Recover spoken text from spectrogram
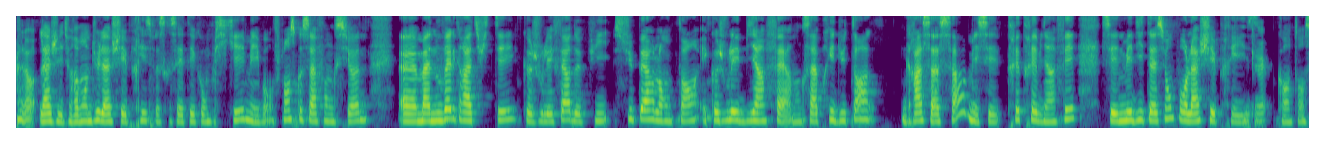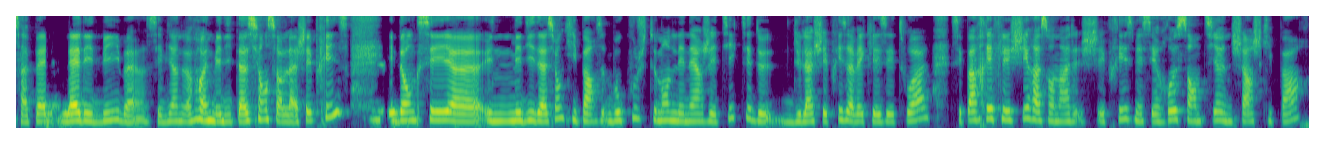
alors là, j'ai vraiment dû lâcher prise parce que ça a été compliqué, mais bon, je pense que ça fonctionne. ma nouvelle gratuité que je voulais faire depuis super longtemps et que je voulais bien faire. Donc ça a pris du temps grâce à ça, mais c'est très très bien fait. C'est une méditation pour lâcher prise. Quand on s'appelle Let It Be, ben, c'est bien d'avoir une méditation sur le lâcher prise. Et donc c'est une méditation qui parle beaucoup justement de l'énergétique, de, du lâcher prise avec les étoiles. C'est pas réfléchir à son lâcher prise, mais c'est ressentir une charge qui part.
